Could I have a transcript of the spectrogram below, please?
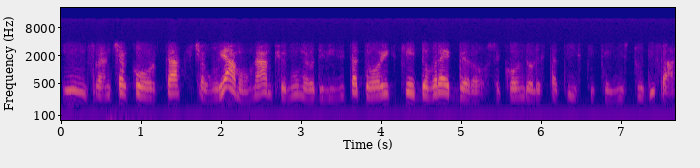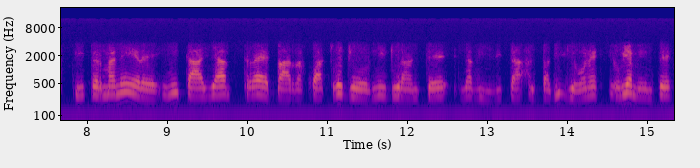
in Franciacorta, ci auguriamo, un ampio numero di visitatori che dovrebbero, secondo le statistiche e gli studi fatti, permanere in Italia 3-4 giorni durante la visita al padiglione e ovviamente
